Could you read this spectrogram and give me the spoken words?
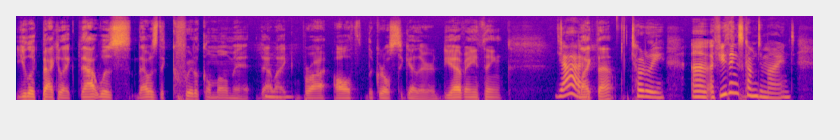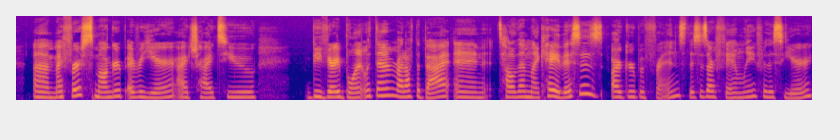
you look back you're like that was that was the critical moment that like brought all the girls together do you have anything Yeah. like that Totally. Um, a few things come to mind. Um, my first small group every year, I try to be very blunt with them right off the bat and tell them like, "Hey, this is our group of friends. This is our family for this year,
